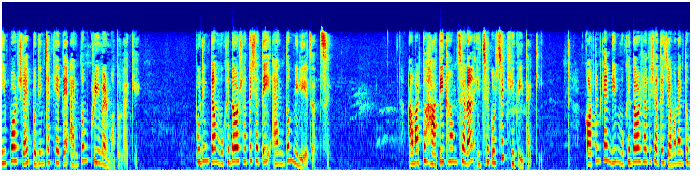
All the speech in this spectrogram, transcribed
এই পর্যায়ে পুডিংটা খেতে একদম ক্রিমের মতো লাগে। পুডিংটা মুখে দেওয়ার সাথে সাথেই একদম মিলিয়ে যাচ্ছে। আমার তো হাতই থামছে না, ইচ্ছে করছে খেতেই থাকি। কটন ক্যান্ডি মুখে দেওয়ার সাথে সাথে যেমন একদম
